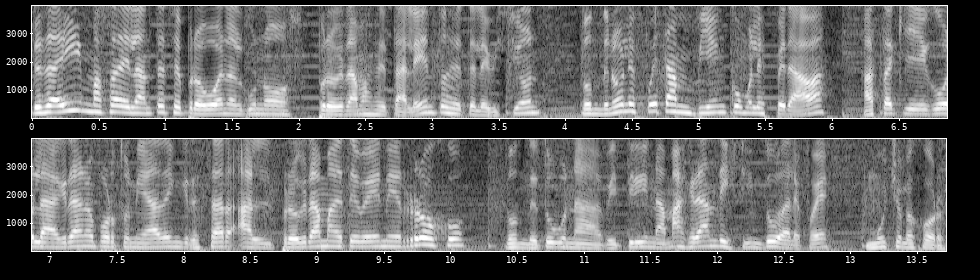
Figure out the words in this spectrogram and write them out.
Desde ahí más adelante se probó en algunos programas de talentos de televisión donde no le fue tan bien como le esperaba hasta que llegó la gran oportunidad de ingresar al programa de TVN Rojo donde tuvo una vitrina más grande y sin duda le fue mucho mejor.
